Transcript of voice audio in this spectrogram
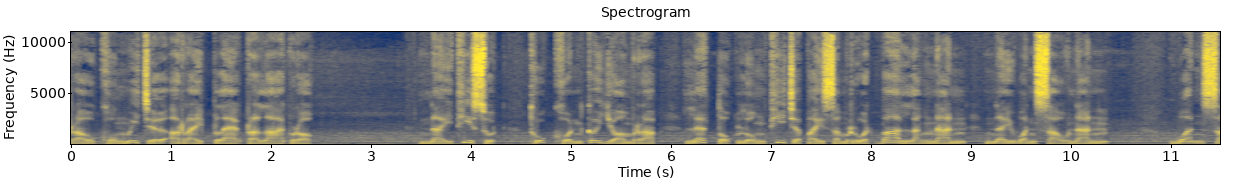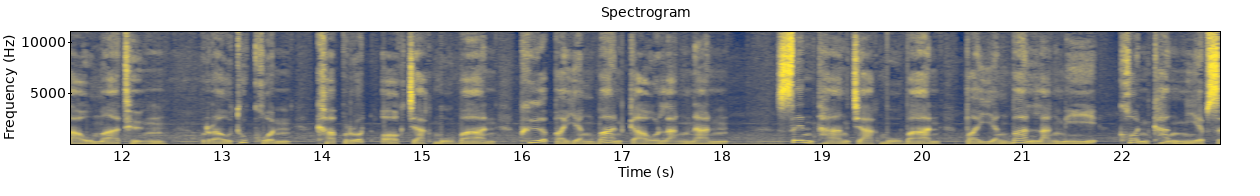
เราคงไม่เจออะไรแปลกประหลาดหรอก ในที่สุดทุกคนก็ยอมรับ และตกลงที่จะไปสำรวจบ้านหลังนั้นในวันเสาร์นั้น วันเสาร์มาถึง เราทุกคนขับรถออกจากหมู่บ้านเพื่อไปยังบ้านเก่าหลังนั้น เส้นทางจากหมู่บ้านไปยังบ้านหลังนี้ค่อนข้างเงียบส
